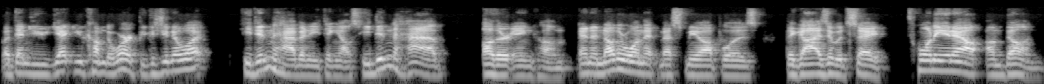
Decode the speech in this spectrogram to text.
but then you yet you come to work because you know what? He didn't have anything else. He didn't have other income. And another one that messed me up was the guys that would say, 20 and out, I'm done.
